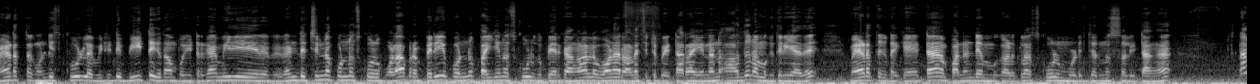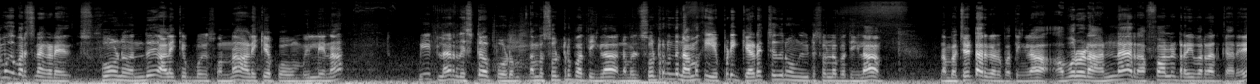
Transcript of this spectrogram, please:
மேடத்தை கொண்டு ஸ்கூலில் விட்டுட்டு வீட்டுக்கு தான் போயிட்டு இருக்கேன். மீதி ரெண்டு சின்ன பொண்ணும் ஸ்கூலுக்கு போகல. அப்புறம் பெரிய பொண்ணு பையனும் ஸ்கூலுக்கு போயிருக்காங்களா? இல்லை ஓனர் அழைச்சிட்டு போயிட்டாரா? என்னன்னு அதுவும் நமக்கு தெரியாது. மேடத்துக்கிட்ட கேட்டேன். பன்னெண்டே முக்காலுக்குலாம் ஸ்கூல் முடிஞ்சிருன்னு சொல்லிட்டாங்க. நமக்கு பிரச்சனை கிடையாது. ஃபோனு வந்து அழைக்க போய் சொன்னால் அழைக்க போவோம். இல்லைன்னா வீட்டில் ரெஸ்ட்டாக போடும். நம்ம சொற்று பார்த்தீங்களா நம்ம சொற்று வந்து நமக்கு எப்படி கிடைச்சதுன்னு உங்ககிட்ட சொல்ல பார்த்தீங்களா நம்ம சேட்டா இருக்காரு பார்த்தீங்களா அவரோட அண்ணன் ரஃபால டிரைவராக இருக்கார்.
